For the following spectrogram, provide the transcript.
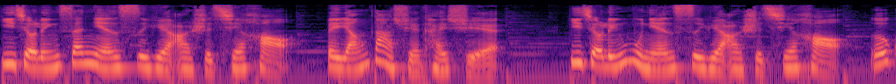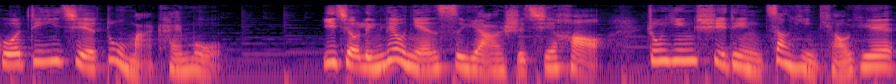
一九零三年四月二十七号。北洋大学开学，一九零五年四月二十七号，俄国第一届杜马开幕。一九零六年四月二十七号，中英续订藏印条约。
